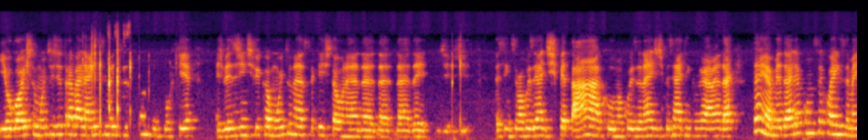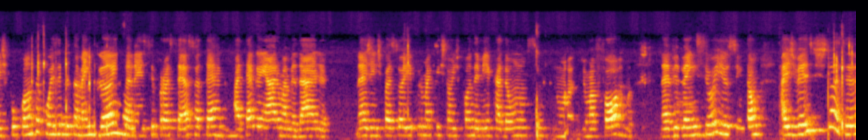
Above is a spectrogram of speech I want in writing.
E eu gosto muito de trabalhar em cima disso também, porque às vezes a gente fica muito nessa questão, né, da, da, da, de, de, assim, ser uma coisa de espetáculo, uma coisa, né, de tipo assim, ah, tem que ganhar medalha. Tem, a medalha é consequência, mas tipo, quanta coisa ele também ganha nesse processo até, até ganhar uma medalha. Né? A gente passou aí por uma questão de pandemia, cada um numa, de uma forma, né, vivenciou isso. Então, às vezes, não, você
